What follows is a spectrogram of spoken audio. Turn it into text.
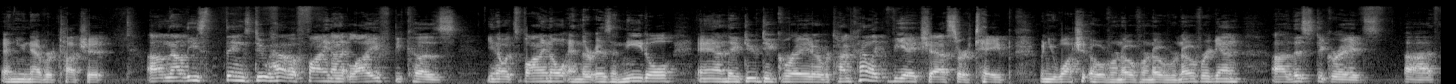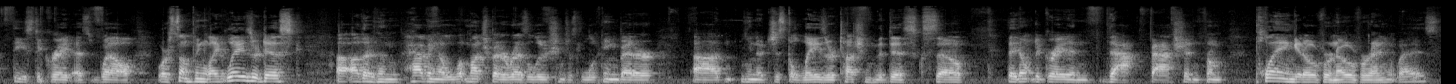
and you never touch it. Um, now these things do have a finite life because you know it's vinyl and there is a needle and they do degrade over time, kind of like VHS or tape when you watch it over and over and over and over again. Uh, this degrades, uh, these degrade as well. Or something like Laserdisc, uh, other than having a much better resolution, just looking better, uh, you know, just the laser touching the disc. So they don't degrade in that fashion from playing it over and over anyways.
